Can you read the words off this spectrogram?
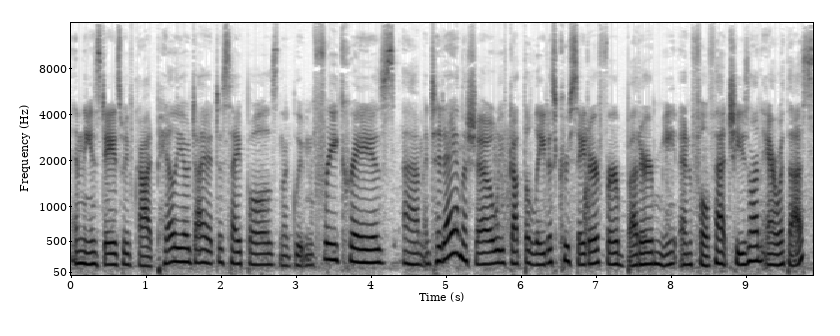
And these days we've got paleo diet disciples and the gluten free craze. Um, and today on the show, we've got the latest crusader for butter, meat, and full fat cheese on air with us.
